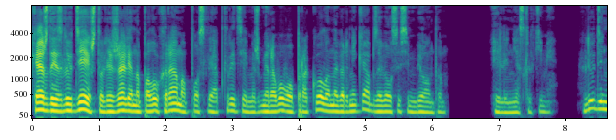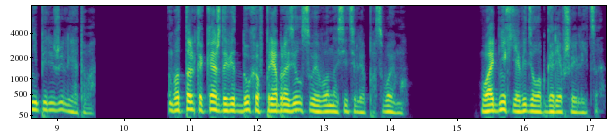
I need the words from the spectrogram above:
Каждый из людей, что лежали на полу храма после открытия межмирового прокола, наверняка обзавелся симбионтом. Или несколькими. Люди не пережили этого. Вот только каждый вид духов преобразил своего носителя по-своему. У одних я видел обгоревшие лица.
